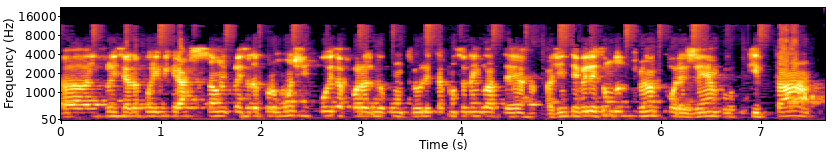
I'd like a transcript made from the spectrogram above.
uh, influenciada por imigração, influenciada por um monte de coisa fora do meu controle que está acontecendo na Inglaterra. A gente teve a eleição do Trump, por exemplo, que está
